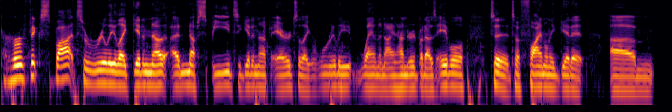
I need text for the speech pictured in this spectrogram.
perfect spot to really like get enough enough speed to get enough air to like really land the 900 but i was able to to finally get it um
